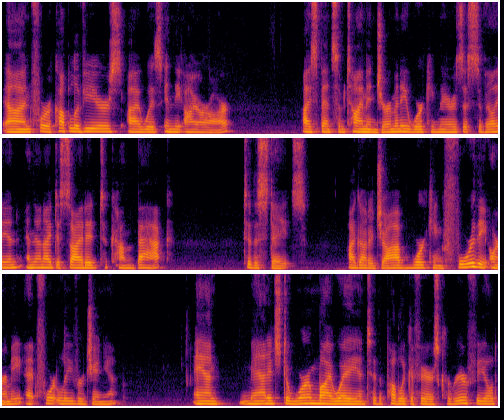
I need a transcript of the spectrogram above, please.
and for a couple of years I was in the IRR. I spent some time in Germany working there as a civilian, and then I decided to come back to the States. I got a job working for the Army at Fort Lee, Virginia, and managed to worm my way into the public affairs career field,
